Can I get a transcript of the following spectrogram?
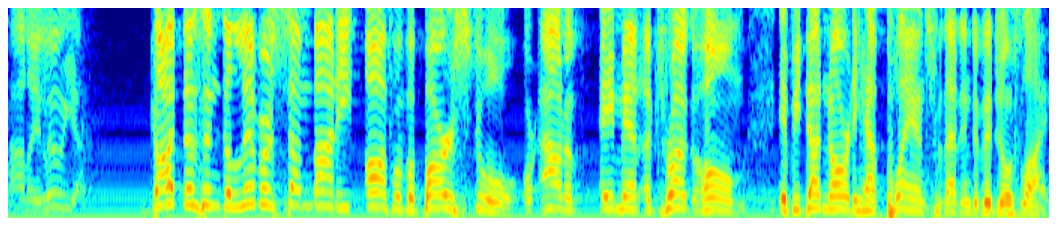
Hallelujah. God doesn't deliver somebody off of a bar stool or out of, amen, a drug home if He doesn't already have plans for that individual's life.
